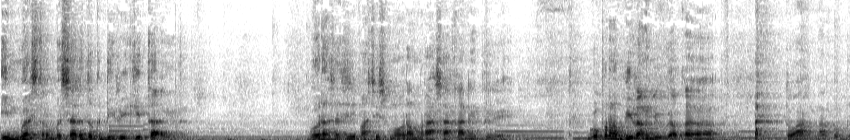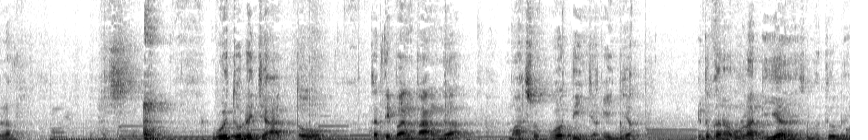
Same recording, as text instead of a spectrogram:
imbas terbesar itu ke diri kita gitu. Gue rasa sih pasti semua orang merasakan itu ya. Gue pernah bilang juga ke tuh anak gue bilang gue itu udah jatuh ketiban tangga masuk gue diinjak injak itu karena ulah dia sebetulnya.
